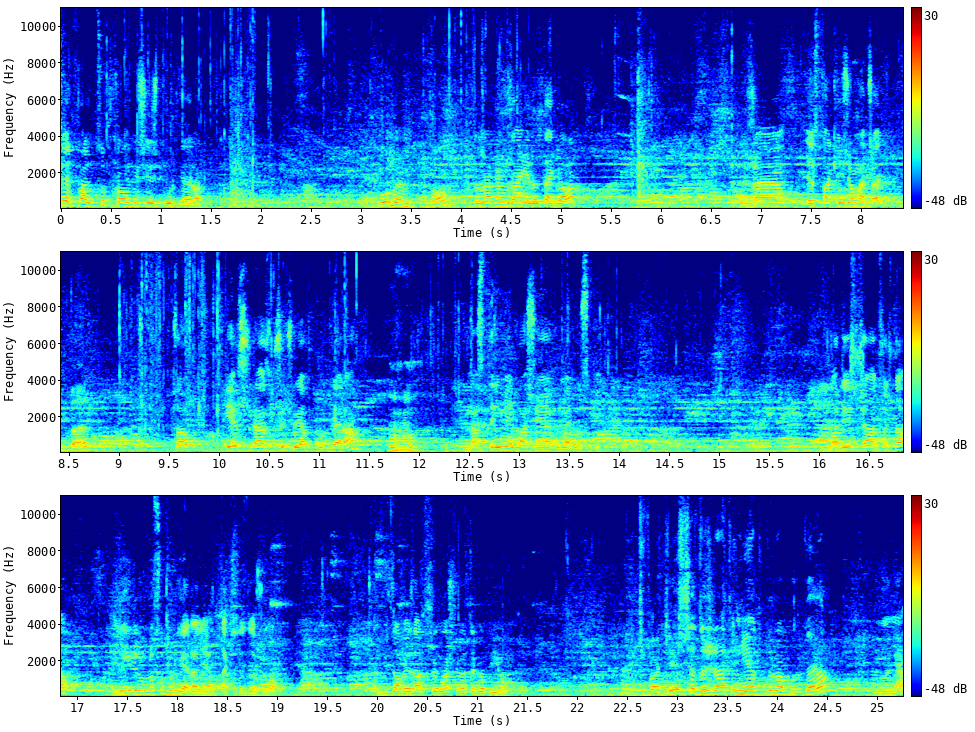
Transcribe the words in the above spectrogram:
Nie, palcówką myślisz burgera. Umiem. No. To nawiązanie do tego, że jest taki ziomeczek, Tak. co pierwszy raz w życiu jadł burgera na streamie właśnie u Meduski. 20 coś tak? I nigdy po prostu burgera nie jadł, tak się zdarzyło. Widzowie zawsze właśnie do tego biją. 20 coś lat i nie jadł kurwa burgera? No nie?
